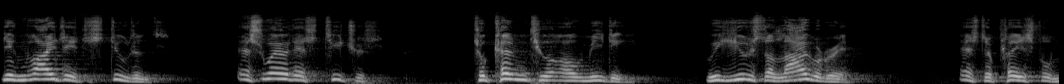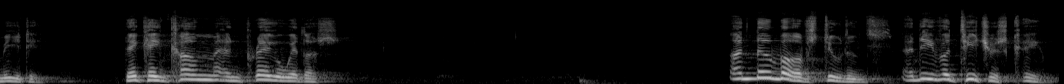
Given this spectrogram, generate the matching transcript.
invited students as well as teachers to come to our meeting. We used the library as the place for meeting. They can come and pray with us. A number of students and even teachers came.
